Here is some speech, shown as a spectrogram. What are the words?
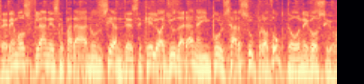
Tenemos planes para anunciantes que lo ayudarán a impulsar su producto o negocio.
